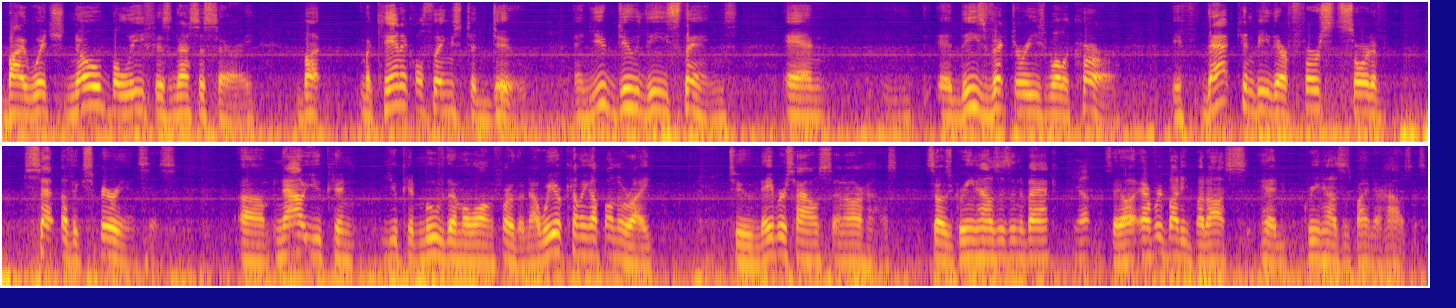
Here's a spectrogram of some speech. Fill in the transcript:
by which no belief is necessary, but mechanical things to do, and you do these things, and uh, these victories will occur, if that can be their first sort of set of experiences, um, now you can you can move them along further. Now we are coming up on the right to neighbor's house and our house. So there's greenhouses in the back. Yep. So everybody but us had greenhouses behind their houses.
